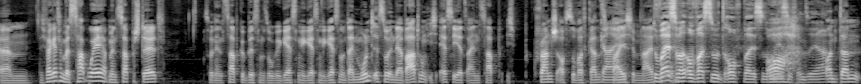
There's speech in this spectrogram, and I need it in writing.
Ähm, ich war gestern bei Subway, habe mir einen Sub bestellt, so den Sub gebissen, so gegessen, gegessen, gegessen. Und dein Mund ist so in der Erwartung, ich esse jetzt einen Sub. Ich crunch auf sowas ganz Geil. weichem, nice. Du weißt, was, auf was du drauf beißt, so Oh, mäßig und so, ja. Und dann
